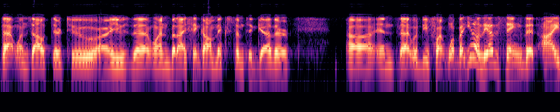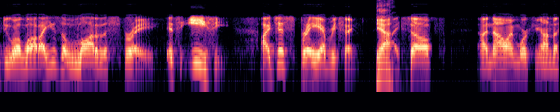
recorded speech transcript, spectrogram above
That one's out there too. I use that one, but I think I'll mix them together, uh, and that would be fun. Well, but you know, the other thing that I do a lot, I use a lot of the spray. It's easy. I just spray everything. Yeah. Myself, uh, now I'm working on a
